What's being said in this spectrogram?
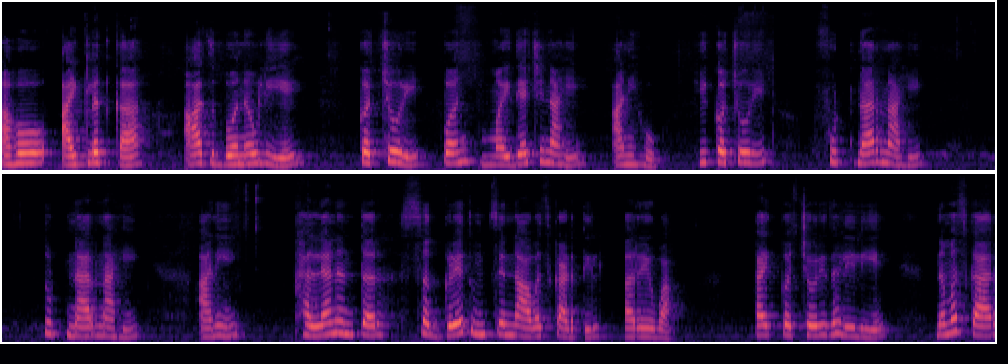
अहो ऐकलत का? आज बनवली आहे कचोरी पण मैद्याची नाही आणि हो ही कचोरी फुटणार नाही तुटणार नाही आणि खाल्ल्यानंतर सगळे तुमचे नावच काढतील. अरे वा! काय कचोरी झालेली आहे नमस्कार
